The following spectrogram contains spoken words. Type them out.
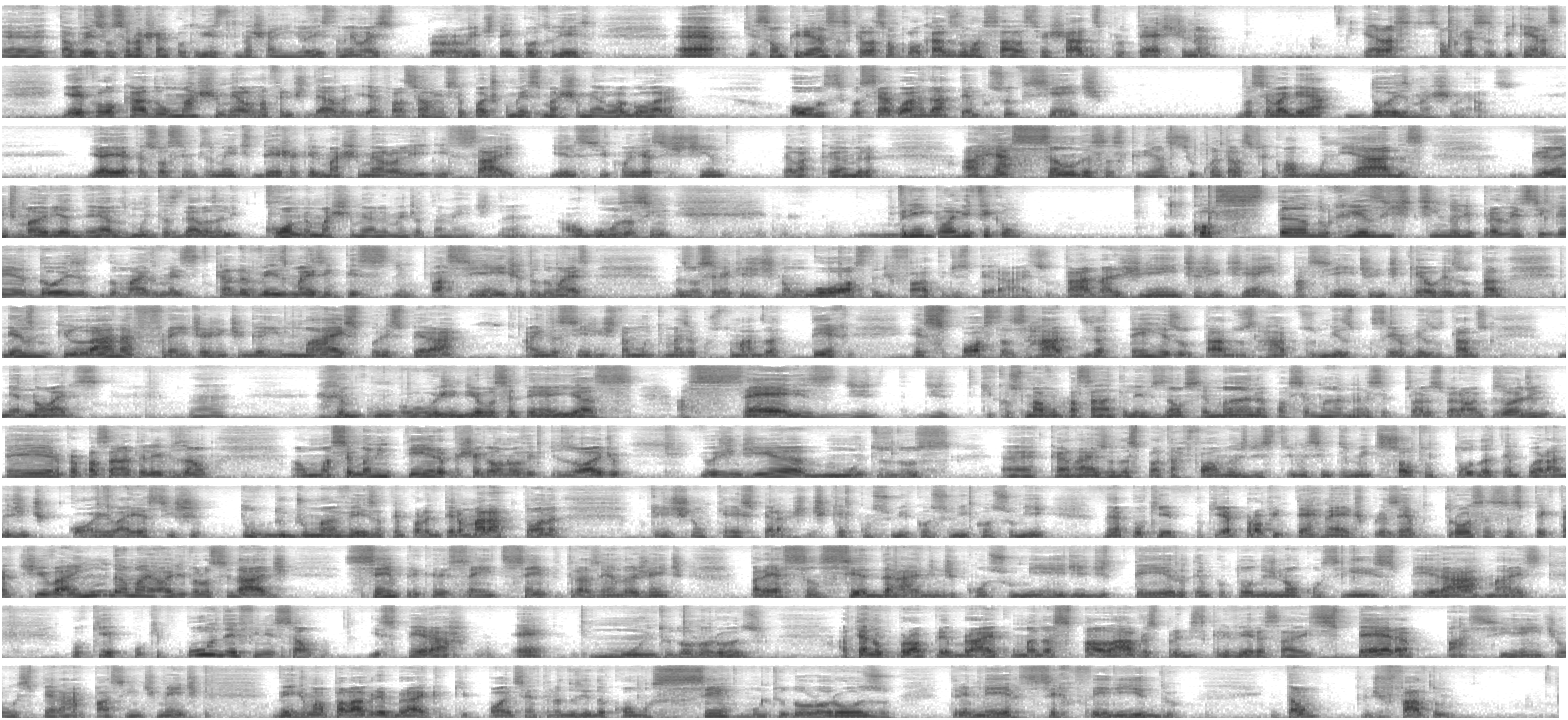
é, talvez se você não achar em português, tenta achar em inglês também, mas provavelmente tem em português. É, que são crianças que elas são colocadas em umas salas fechadas para o teste, né? E elas são crianças pequenas, e aí é colocado um marshmallow na frente dela, e ela fala assim: olha, você pode comer esse marshmallow agora, ou se você aguardar tempo suficiente, você vai ganhar dois marshmallows. E aí a pessoa simplesmente deixa aquele marshmallow ali e sai, e eles ficam ali assistindo pela câmera a reação dessas crianças, de quanto elas ficam agoniadas grande maioria delas, muitas delas ali, comem o marshmallow imediatamente, né? Alguns, assim, brigam ali, ficam encostando, resistindo ali para ver se ganha dois e tudo mais, mas cada vez mais impaciente e tudo mais. Mas você vê que a gente não gosta de fato de esperar. Isso tá na gente, a gente é impaciente, a gente quer o resultado. Mesmo que lá na frente a gente ganhe mais por esperar, ainda assim a gente está muito mais acostumado a ter respostas rápidas, a ter resultados rápidos, mesmo que sejam resultados menores. Né? Hoje em dia você tem aí as, as séries de, de, que costumavam passar na televisão semana após semana. Né? Você precisava esperar um episódio inteiro para passar na televisão, uma semana inteira para chegar um novo episódio. E hoje em dia, muitos dos é, canais ou das plataformas de streaming simplesmente soltam toda a temporada e a gente corre lá e assiste tudo de uma vez, a temporada inteira, maratona porque a gente não quer esperar, a gente quer consumir, consumir, consumir, né? Por quê? Porque a própria internet, por exemplo, trouxe essa expectativa ainda maior de velocidade, sempre crescente, sempre trazendo a gente para essa ansiedade de consumir, de, de ter o tempo todo, de não conseguir esperar mais. Por quê? Porque, por definição, esperar é muito doloroso. Até no próprio hebraico, uma das palavras para descrever essa espera paciente ou esperar pacientemente vem de uma palavra hebraica que pode ser traduzida como ser muito doloroso, tremer, ser ferido. Então, de fato,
